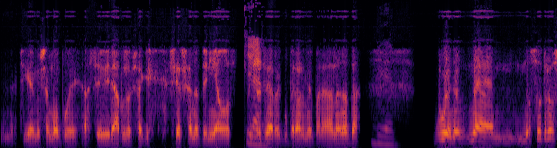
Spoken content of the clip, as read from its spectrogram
la chica me llamó, puede aseverarlo, ya que ayer ya no tenía voz. Claro. Traté de recuperarme para dar la nota. Bien. Bueno, nada, nosotros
